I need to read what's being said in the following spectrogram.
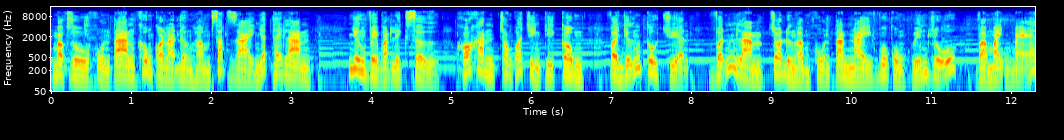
Mặc dù Khủn Tan không còn là đường hầm sắt dài nhất Thái Lan, nhưng về mặt lịch sử, khó khăn trong quá trình thi công và những câu chuyện vẫn làm cho đường hầm Khủn Tan này vô cùng quyến rũ và mạnh mẽ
